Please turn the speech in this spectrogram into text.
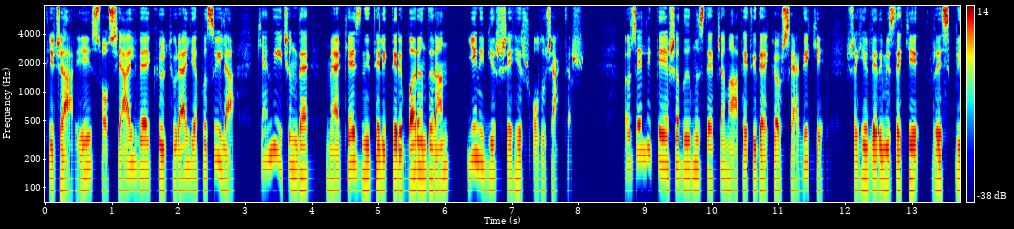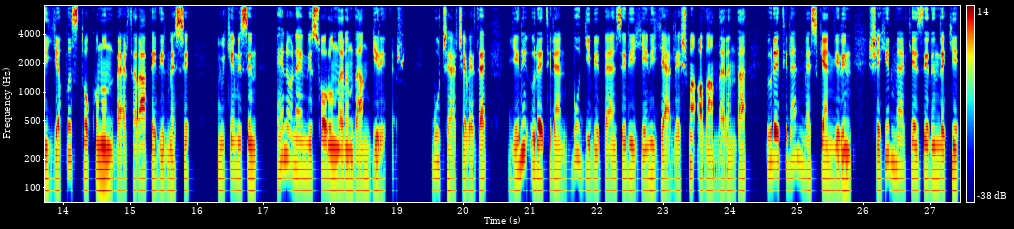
ticari, sosyal ve kültürel yapısıyla kendi içinde merkez nitelikleri barındıran yeni bir şehir olacaktır. Özellikle yaşadığımız deprem afeti de gösterdi ki, şehirlerimizdeki riskli yapı stokunun bertaraf edilmesi ülkemizin en önemli sorunlarından biridir. Bu çerçevede yeni üretilen bu gibi benzeri yeni yerleşme alanlarında üretilen meskenlerin şehir merkezlerindeki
